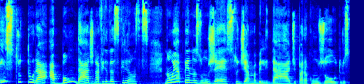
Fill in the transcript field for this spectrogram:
estruturar a bondade na vida das crianças. Não é apenas um gesto de amabilidade para com os outros,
